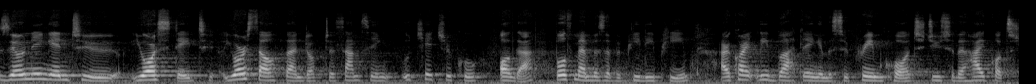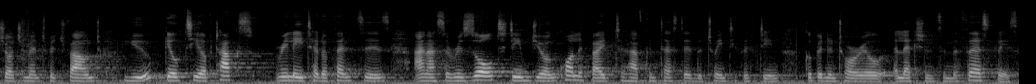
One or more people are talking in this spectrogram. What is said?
Zoning into your state, yourself and Dr. Samson Uchechukwu Ogah, both members of the PDP, are currently battling in the Supreme Court due to the High Court's judgment which found you guilty of tax related offences and as a result deemed you unqualified to have contested the 2015 gubernatorial elections in the first place.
